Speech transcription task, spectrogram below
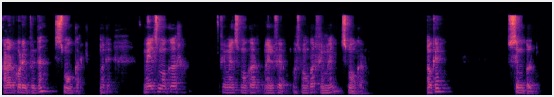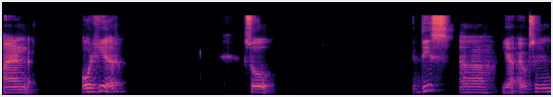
color code it with the smoker, okay. Male smoker, female smoker, male smoker, female smoker, okay. Simple. And over here, so this, uh, yeah, I would say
